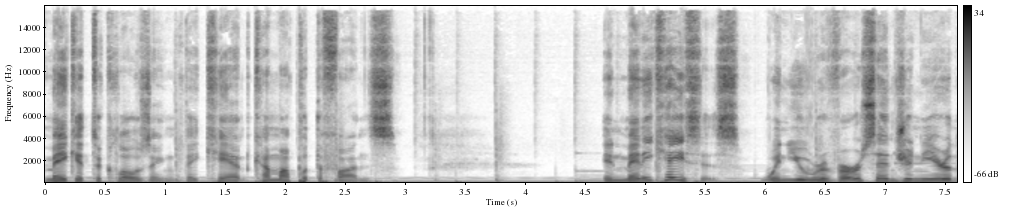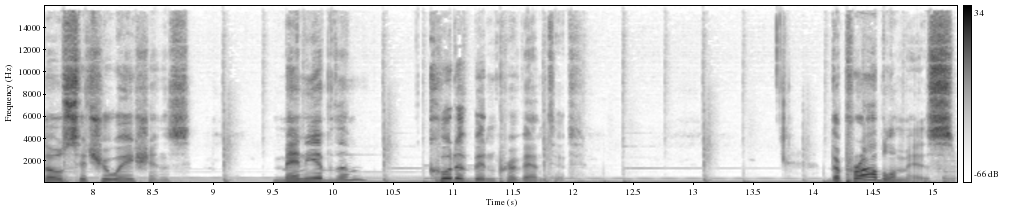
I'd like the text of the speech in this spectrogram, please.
make it to closing. They can't come up with the funds. In many cases, when you reverse engineer those situations, many of them could have been prevented. The problem is,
